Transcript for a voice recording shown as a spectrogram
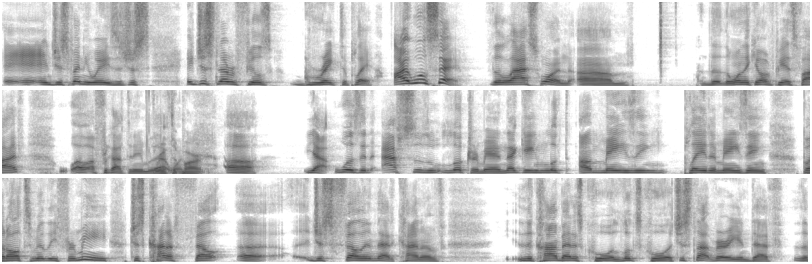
in, just many ways, it's just it just never feels great to play. I will say the last one, um, the the one that came out for PS5. Well, I forgot the name of that Rift one. Apart. Uh, yeah, was an absolute looker, man. That game looked amazing, played amazing, but ultimately for me, just kind of felt, uh, just fell in that kind of. The combat is cool. It looks cool. It's just not very in depth. The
